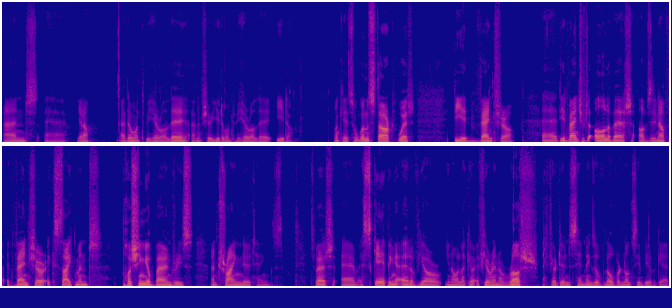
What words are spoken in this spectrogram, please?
and uh, you know, I don't want to be here all day, and I'm sure you don't want to be here all day either. Okay, so we're going to start with the adventurer. Uh, the adventure is all about, obviously enough, adventure, excitement, pushing your boundaries, and trying new things. It's about um, escaping out of your, you know, like if you're in a rut, if you're doing the same things over and over, don't seem to be able to get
